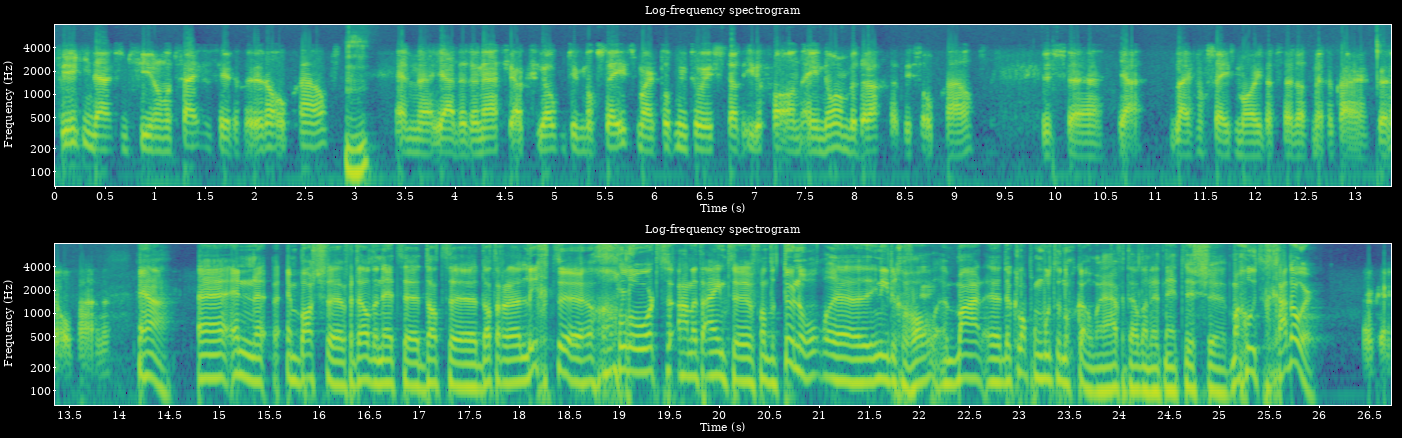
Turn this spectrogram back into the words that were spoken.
14.445 euro opgehaald. En eh, ja, de donatieactie loopt natuurlijk nog steeds, maar tot nu toe is dat in ieder geval een enorm bedrag dat is opgehaald. Dus eh, ja, het blijft nog steeds mooi dat we dat met elkaar kunnen ophalen. Ja, eh, en, eh, en Bas vertelde net dat, dat er licht gloort aan het eind van de tunnel, in ieder geval. Maar de klappen moeten nog komen. Hij vertelde het net. Dus, maar goed, ga door. Oké.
